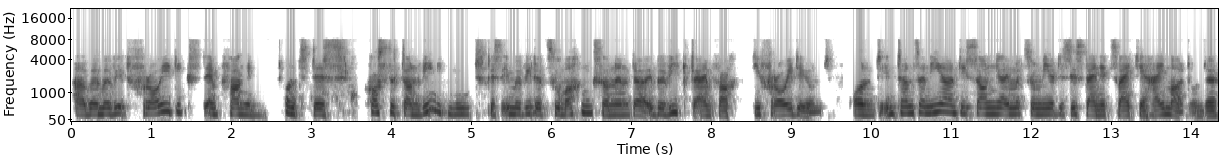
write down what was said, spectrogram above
aber man wird freudigst empfangen. Und das kostet dann wenig Mut, das immer wieder zu machen, sondern da überwiegt einfach die Freude. Und, und in Tansania, die sagen ja immer zu mir, das ist deine zweite Heimat. Und ein,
